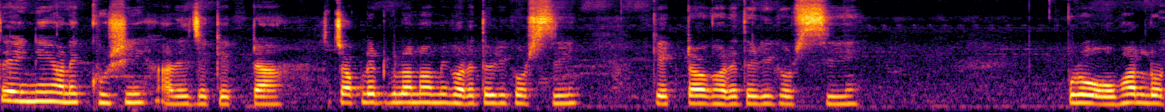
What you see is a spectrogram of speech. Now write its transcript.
তো এই নিয়ে অনেক খুশি। আর এই যে কেকটা চকলেটগুলোও আমি ঘরে তৈরি করছি। কেকটাও ঘরে তৈরি করছি। পুরো ওভারলোড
